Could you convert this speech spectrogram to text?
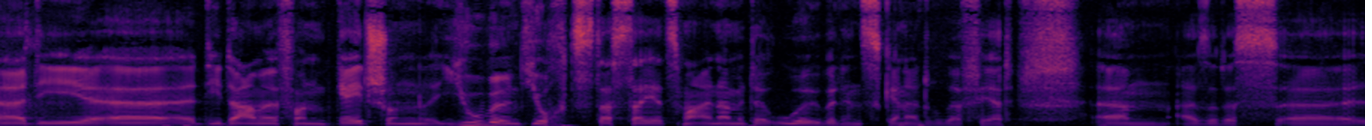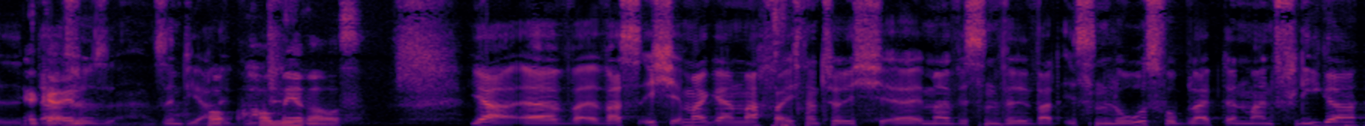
äh, die, äh, die Dame von Gate schon jubelnd juchzt, dass da jetzt mal einer mit der Uhr über den Scanner drüber fährt. Ähm, also das äh, ja, dafür sind die alle hau, gut. Hau mehr raus. Ja, äh, was ich immer gern mache, weil ich natürlich äh, immer wissen will, was ist denn los, wo bleibt denn mein Flieger?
